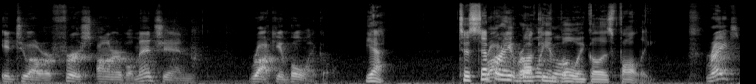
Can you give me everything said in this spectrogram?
into our first honorable mention, Rocky and Bullwinkle. Yeah. To separate and Rocky and Bullwinkle- Bullwinkle is folly. Right?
